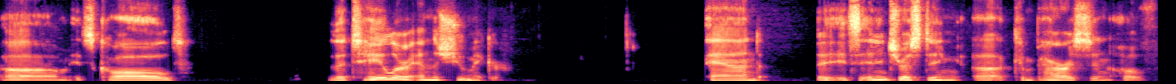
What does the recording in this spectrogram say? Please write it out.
Um, it's called The Tailor and the Shoemaker. And it's an interesting uh, comparison of,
